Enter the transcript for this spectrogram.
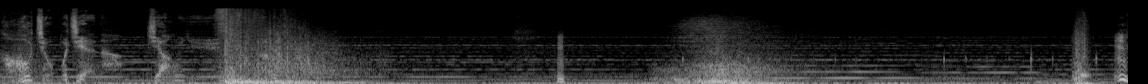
好久不见呐、江宇。嗯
